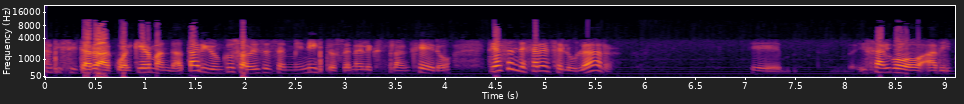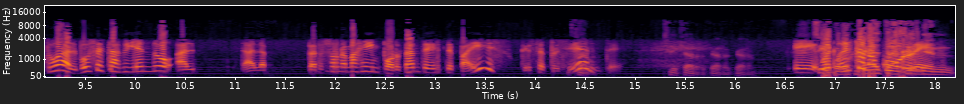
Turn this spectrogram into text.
a visitar a cualquier mandatario, incluso a veces en ministros en el extranjero, te hacen dejar el celular. Eh, es algo habitual. Vos estás viendo al, a la persona más importante de este país, que es el presidente. Sí, claro, claro, claro. Eh, Sí, bueno, por lo esto no ocurre. trascienden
